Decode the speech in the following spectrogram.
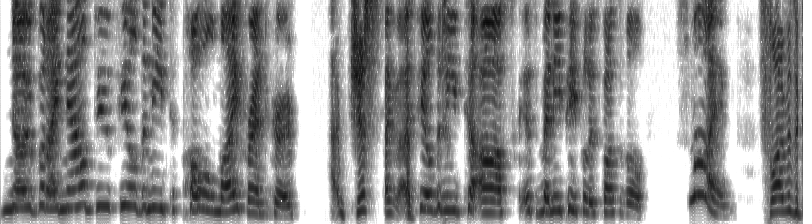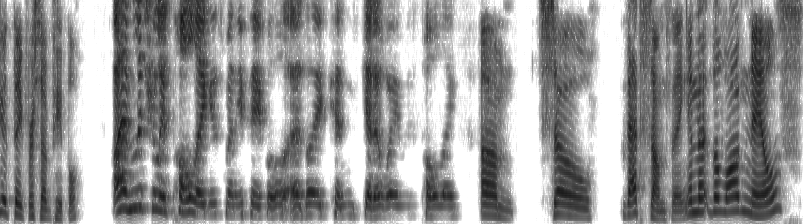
No, but I now do feel the need to poll my friend group. I'm just I, I feel the need to ask as many people as possible. Slime. slime is a good thing for some people. I am literally polling as many people as I can get away with polling. Um, so that's something. And the the long nails,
